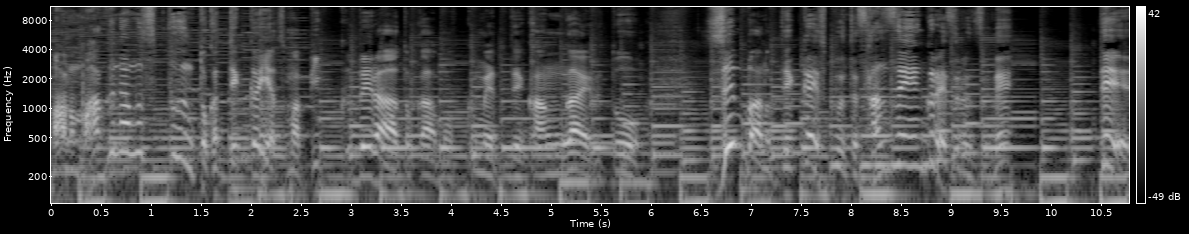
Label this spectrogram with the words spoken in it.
あのマグナムスプーンとかでっかいやつ、まあ、ビッグベラーとかも含めて考えると全部あのでっかいスプーンって3000円ぐらいするんですよね。で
